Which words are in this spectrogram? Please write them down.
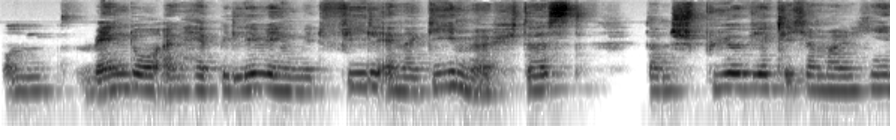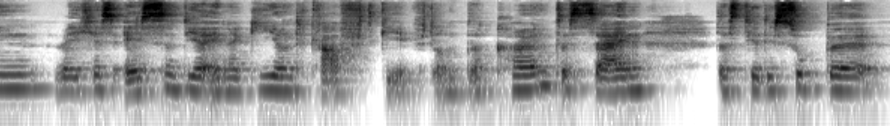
Und wenn du ein Happy Living mit viel Energie möchtest, dann spür wirklich einmal hin, welches Essen dir Energie und Kraft gibt. Und da könnte es sein, dass dir die Suppe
